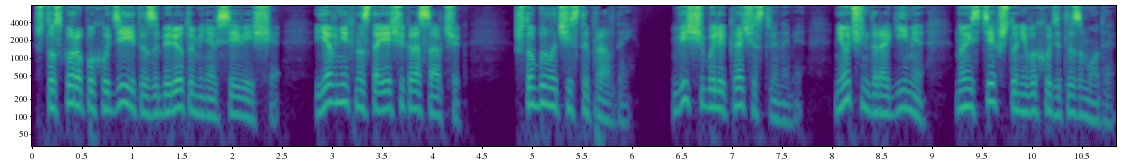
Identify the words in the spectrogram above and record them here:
что скоро похудеет и заберет у меня все вещи. Я в них настоящий красавчик. Что было чистой правдой. Вещи были качественными, не очень дорогими, но из тех, что не выходят из моды.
